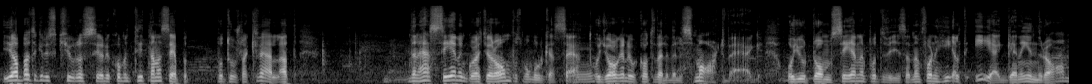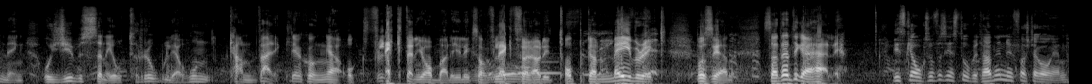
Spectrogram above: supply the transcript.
jag bara tycker det är så kul att se, och det kommer tittarna se på, på torsdag kväll, att den här scenen går att göra om på så många olika sätt och Jörgen har gått en väldigt, väldigt smart väg och gjort om scenen på ett vis att den får en helt egen inramning och ljusen är otroliga och hon kan verkligen sjunga och fläkten jobbar, det är ju liksom fläkt för, ja, det är Top Gun Maverick på scen. Så den tycker jag är härlig. Vi ska också få se Storbritannien nu första gången.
